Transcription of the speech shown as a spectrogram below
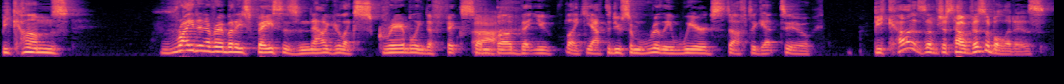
becomes right in everybody's faces. And now you're like scrambling to fix some Ah. bug that you like, you have to do some really weird stuff to get to because of just how visible it is.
